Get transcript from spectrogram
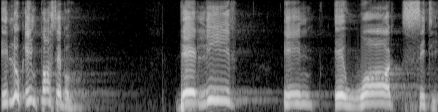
It looked impossible. They live in a walled city.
